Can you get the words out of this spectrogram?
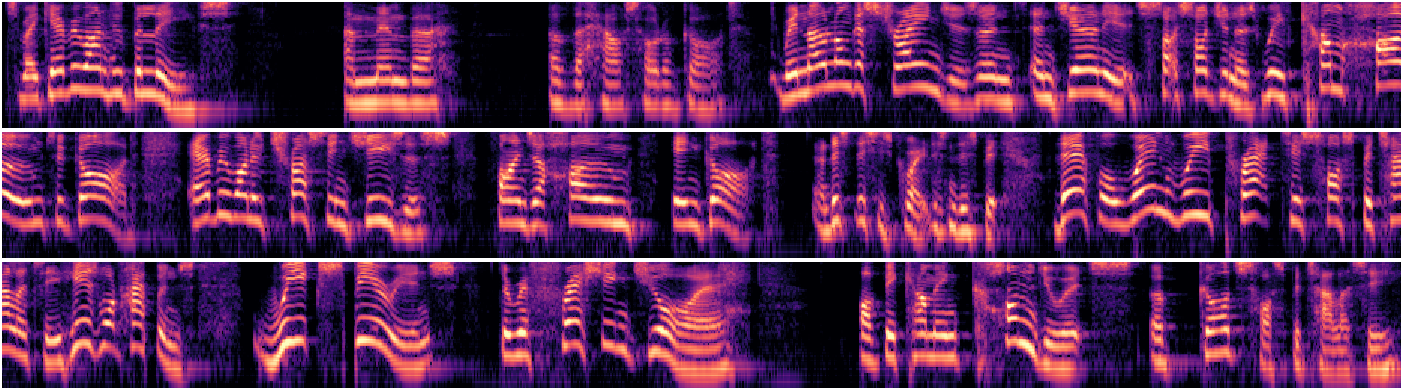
to make everyone who believes a member of the household of God. We're no longer strangers and, and journeyers, sojourners. We've come home to God. Everyone who trusts in Jesus finds a home in God. And this, this is great. Listen to this bit. Therefore, when we practice hospitality, here's what happens we experience the refreshing joy of becoming conduits of God's hospitality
